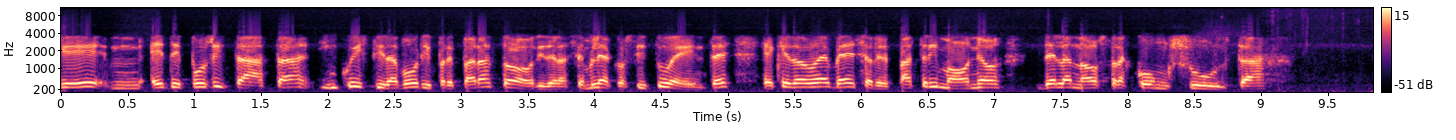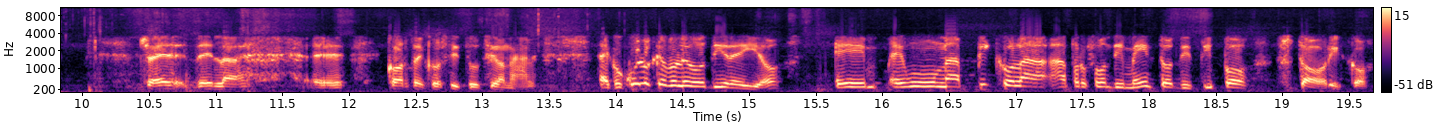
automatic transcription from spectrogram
che mh, è depositata in questi lavori preparatori dell'Assemblea Costituente e che dovrebbe essere il patrimonio della nostra consulta, cioè della eh, Corte Costituzionale. Ecco, quello che volevo dire io è, è un piccolo approfondimento di tipo storico.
